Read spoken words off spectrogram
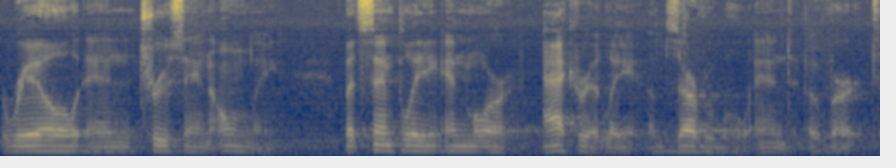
real and true sin only but simply and more accurately observable and overt.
